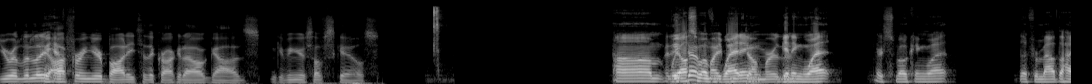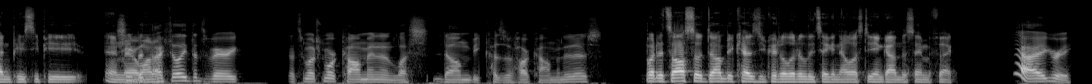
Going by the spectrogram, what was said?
You are literally have- offering your body to the crocodile gods and giving yourself scales. Um, we also have wetting, than- getting wet or smoking wet. The formaldehyde and PCP and See, marijuana. I feel like that's very that's much more common and less dumb because of how common it is. But it's also dumb because you could have literally taken LSD and gotten the same effect. Yeah, I agree.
